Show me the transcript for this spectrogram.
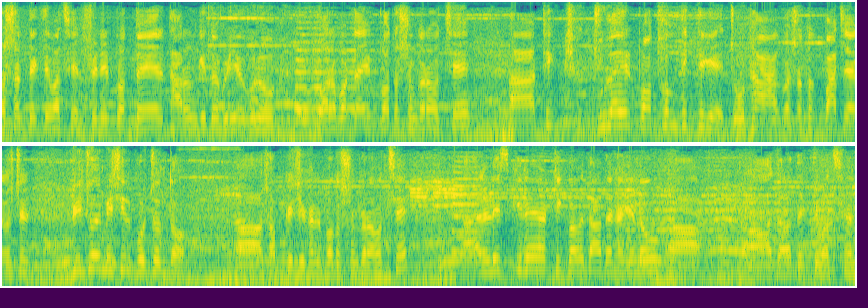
দর্শক দেখতে পাচ্ছেন, ফেনীর প্রত্যয়ের ধারণকৃত ভিডিওগুলো বড় পর্দায় প্রদর্শন করা হচ্ছে। ঠিক জুলাইয়ের প্রথম দিক থেকে চৌঠা আগস্ট অর্থাৎ পাঁচই আগস্টের বিজয় মিছিল পর্যন্ত সব কিছু এখানে প্রদর্শন করা হচ্ছে। এলইডি স্ক্রিনে ঠিকভাবে দা দেখা গেলেও যারা দেখতে পাচ্ছেন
